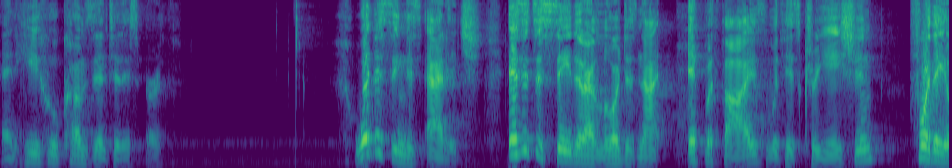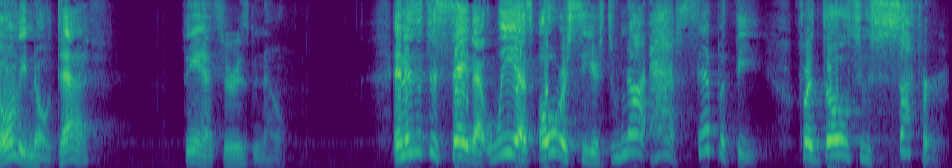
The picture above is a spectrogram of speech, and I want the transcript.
and he who comes into this earth. Witnessing this adage, is it to say that our Lord does not empathize with his creation, for they only know death? The answer is no. And is it to say that we as overseers do not have sympathy for those who suffer?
